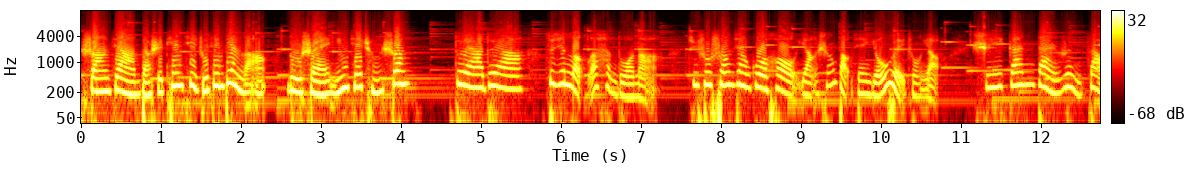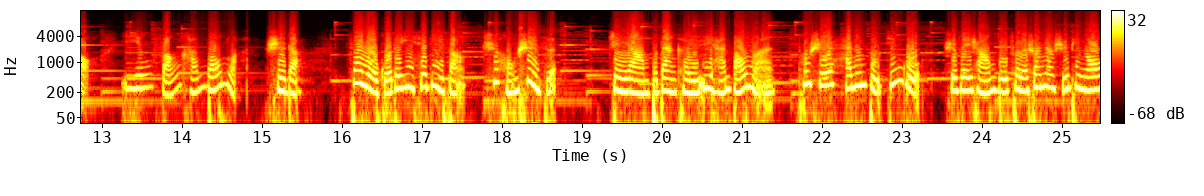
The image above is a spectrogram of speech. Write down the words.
霜降表示天气逐渐变冷，露水凝结成霜。对啊，对啊，最近冷了很多呢。据说霜降过后，养生保健尤为重要，适宜肝胆润燥，亦应防寒保暖。是的，在我国的一些地方。吃红柿子，这样不但可以御寒保暖，同时还能补筋骨，是非常不错的霜降食品哦。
